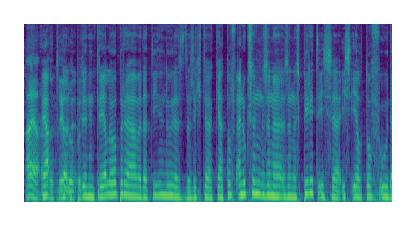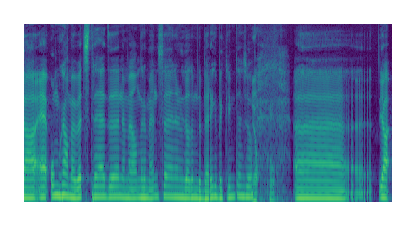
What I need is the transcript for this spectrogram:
Ah ja, Ja, een trailloper. dat- Een trailloper, eh, wat dat die doet, dat is, dat is echt eh, kei tof. En ook zijn, zijn, zijn spirit is, eh, is heel tof. Hoe dat hij omgaat met wedstrijden en met andere mensen en hoe dat hem de bergen beklimt en zo. ja klopt. Eh, ja,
